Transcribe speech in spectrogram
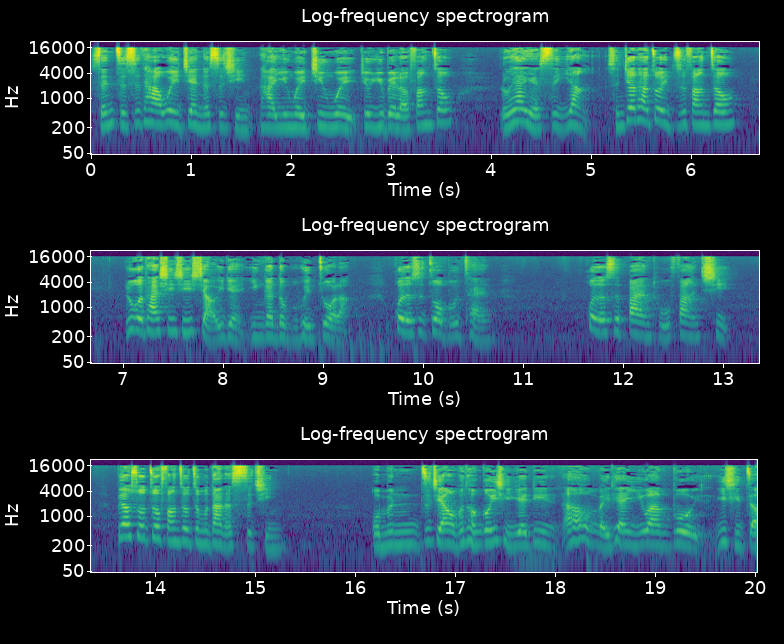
神只是他未见的事情，他因为敬畏就预备了方舟。罗亚也是一样，神叫他做一只方舟，如果他信心小一点，应该都不会做了，或者是做不成，或者是半途放弃。不要说做方舟这么大的事情，我们之前我们同工一起约定，然后每天一万步一起走，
